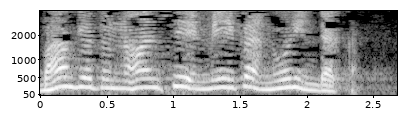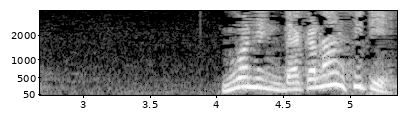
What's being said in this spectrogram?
භාග්‍යවතුන් වහන්සේ මේක නුවණින් දැක්කා. නුවණින් දැකලා සිටියේ.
